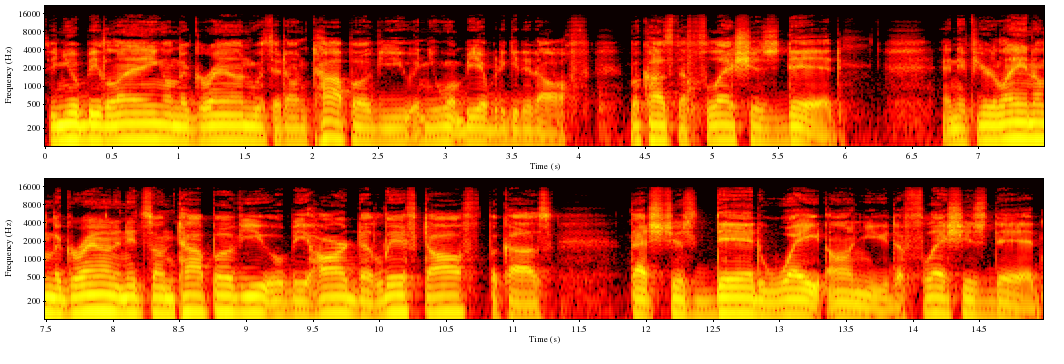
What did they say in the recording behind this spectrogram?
then you'll be laying on the ground with it on top of you and you won't be able to get it off because the flesh is dead. And if you're laying on the ground and it's on top of you, it will be hard to lift off because that's just dead weight on you. The flesh is dead.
